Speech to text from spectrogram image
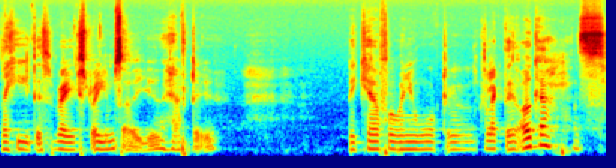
the heat is very extreme, so you have to be careful when you walk to collect the ochre. It's,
